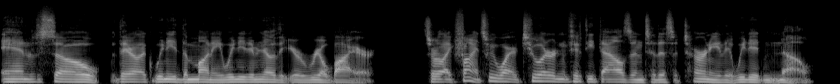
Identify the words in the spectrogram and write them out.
And so they're like, we need the money. We need to know that you're a real buyer. So we're like, fine. So we wired two hundred and fifty thousand to this attorney that we didn't know.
